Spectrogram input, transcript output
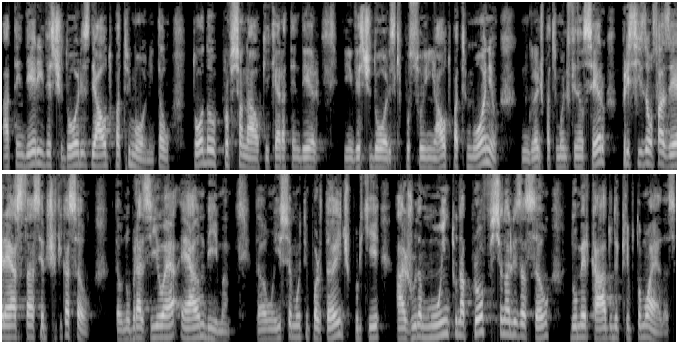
atender investidores de alto patrimônio. Então, todo profissional que quer atender investidores que possuem alto patrimônio, um grande patrimônio financeiro, precisam fazer essa certificação. Então, no Brasil é, é, a Ambima. Então, isso é muito importante porque ajuda muito na profissionalização do mercado de criptomoedas.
